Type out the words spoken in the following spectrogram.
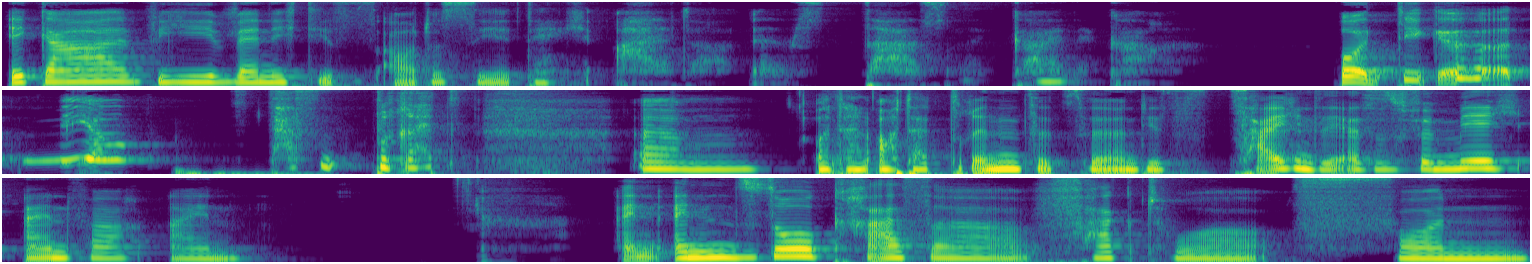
egal wie, wenn ich dieses Auto sehe, denke ich, Alter, ist das eine geile Karre. Und die gehört mir. Ist das ein Brett? Ähm, und dann auch da drin sitze und dieses Zeichen sehe. Also es ist für mich einfach ein, ein, ein so krasser Faktor von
